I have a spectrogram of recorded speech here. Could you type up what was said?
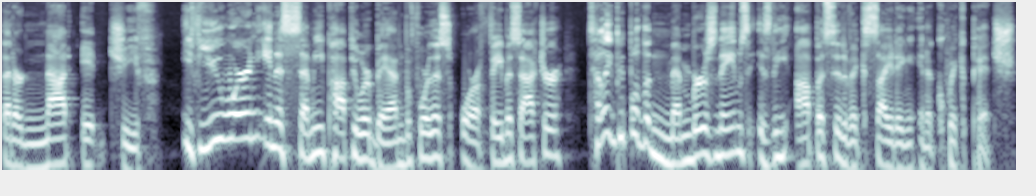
that are not it chief. If you weren't in a semi-popular band before this or a famous actor, telling people the members' names is the opposite of exciting in a quick pitch.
